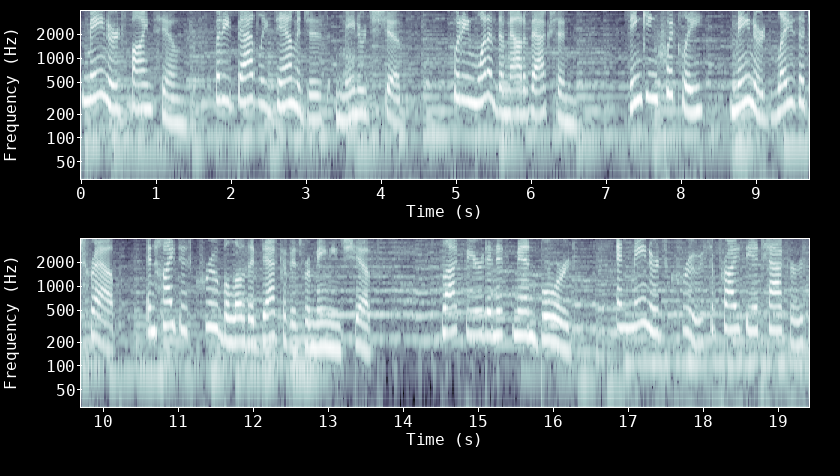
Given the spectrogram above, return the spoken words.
Maynard finds him, but he badly damages Maynard's ships, putting one of them out of action. Thinking quickly, Maynard lays a trap and hides his crew below the deck of his remaining ship. Blackbeard and his men board, and Maynard's crew surprise the attackers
